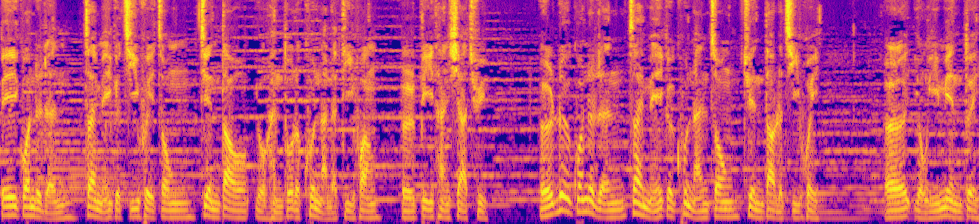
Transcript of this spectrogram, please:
悲观的人在每一个机会中见到有很多的困难的地方而悲叹下去，而乐观的人在每一个困难中见到了机会而勇于面对。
